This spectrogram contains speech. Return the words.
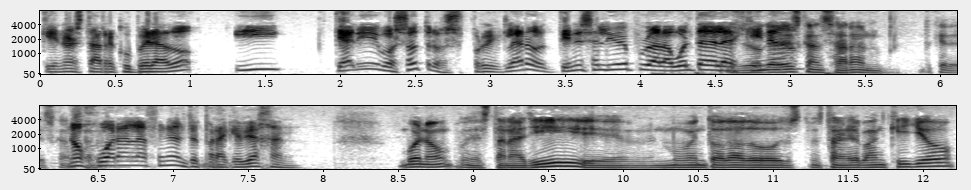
que no está recuperado, y ¿Qué haríais vosotros? Porque claro, tienes el Liverpool a la vuelta de la Yo esquina. Que descansarán, que descansarán. No jugarán la final, entonces ¿para qué viajan? Bueno, pues están allí, en un momento dado están en el banquillo.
